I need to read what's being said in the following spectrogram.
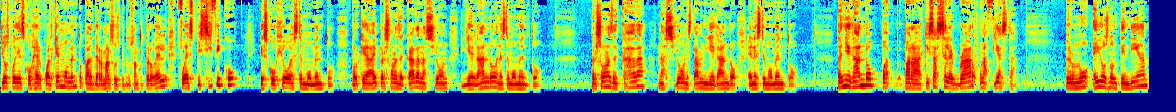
Dios puede escoger cualquier momento para derramar su Espíritu Santo, pero Él fue específico escogió este momento, porque hay personas de cada nación llegando en este momento. Personas de cada nación están llegando en este momento. Están llegando para quizás celebrar una fiesta, pero no, ellos no entendían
